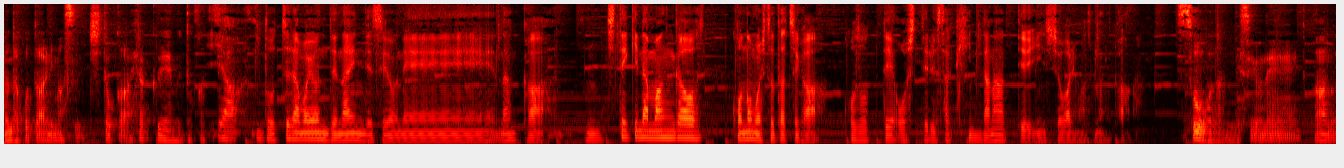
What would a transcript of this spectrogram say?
読んだことあります？地とか 100M とかう。いや、どちらも読んでないんですよね。なんか、うん知的な漫画を好む人たちがこぞって推してる作品だなっていう印象があります、なんか。そうなんですよね。あの、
